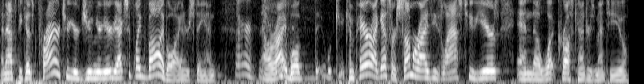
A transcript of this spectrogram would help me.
and that's because prior to your junior year, you actually played volleyball, I understand. Sir. All right, well, th- compare, I guess, or summarize these last two years and uh, what cross country's meant to you.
